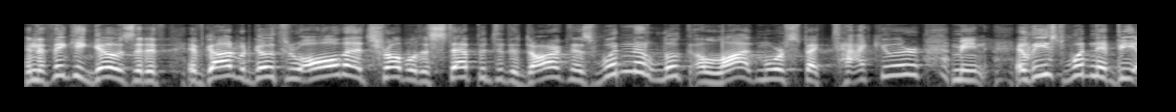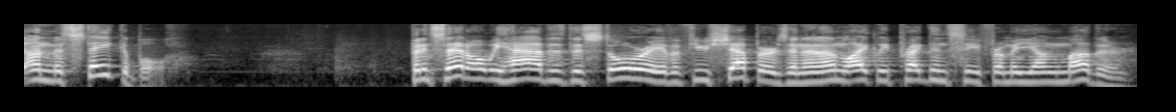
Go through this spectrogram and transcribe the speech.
And the thinking goes that if, if God would go through all that trouble to step into the darkness, wouldn't it look a lot more spectacular? I mean, at least wouldn't it be unmistakable? But instead, all we have is this story of a few shepherds and an unlikely pregnancy from a young mother.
